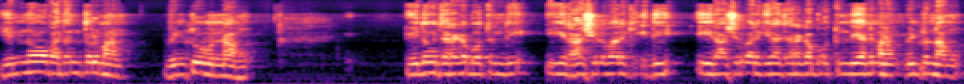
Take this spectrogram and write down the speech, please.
ఎన్నో వదంతులు మనం వింటూ ఉన్నాము. ఏదో జరగబోతుంది ఈ రాశుల వారికి ఇది ఈ రాశుల వారికి ఇలా జరగబోతుంది అని మనం వింటున్నాము.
